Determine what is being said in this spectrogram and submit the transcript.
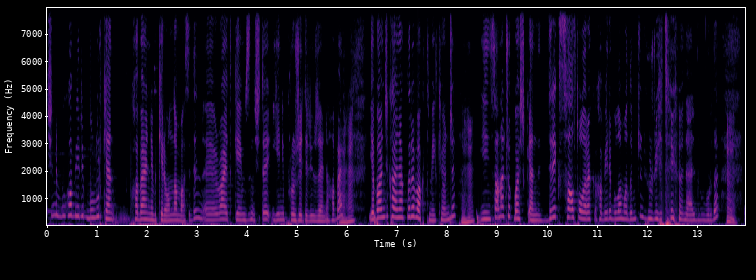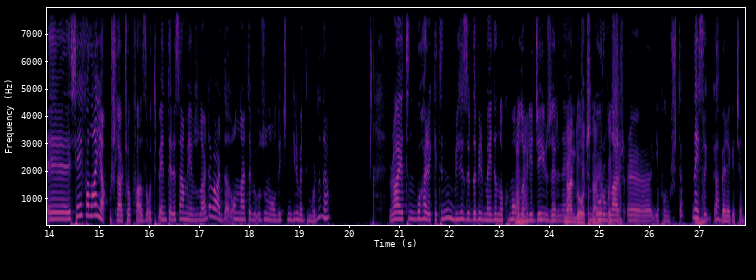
Şimdi bu haberi bulurken haber ne bir kere ondan bahsedelim. Ee, Riot Games'in işte yeni projeleri üzerine haber. Hı hı, Yabancı kaynaklara baktım ilk önce. hı hı. İnsanlar çok başka yani direkt salt olarak haberi bulamadığım için hürriyete yöneldim burada. Hı. Ee, şey falan yapmışlar çok fazla. O tip enteresan mevzular da vardı. Onlar tabii uzun olduğu için girmedim burada da. Riot'ın bu hareketinin Blizzard'da bir meydan okuma Hı hı. olabileceği üzerine Ben de o açıdan yorumlar e, yapılmıştı. Neyse habere geçelim.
